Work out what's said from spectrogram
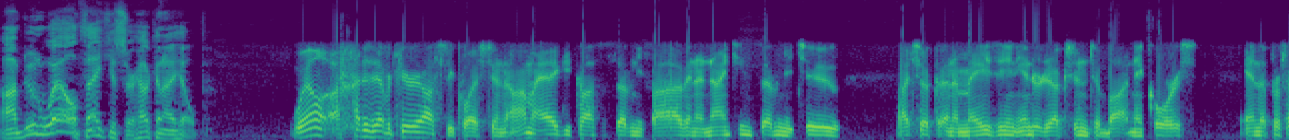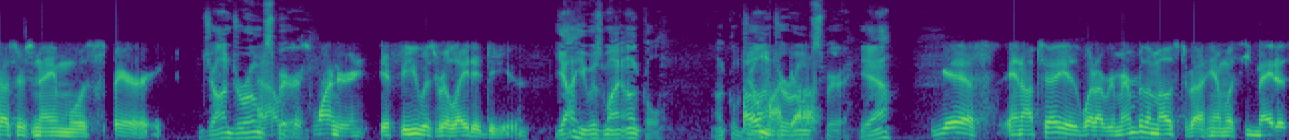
I'm doing well. Thank you, sir. How can I help? Well, I just have a curiosity question. I'm an Aggie class of 75, and in 1972, I took an amazing introduction to botany course, and the professor's name was Sperry. John Jerome and Sperry. I was just wondering if he was related to you. Yeah, he was my uncle, Uncle oh, John oh Jerome gosh. Sperry. Yeah. Yes, and I'll tell you what I remember the most about him was he made us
